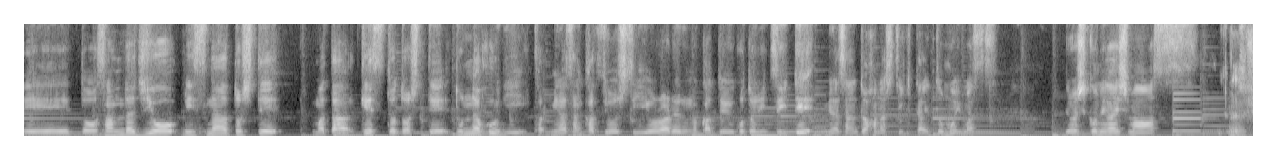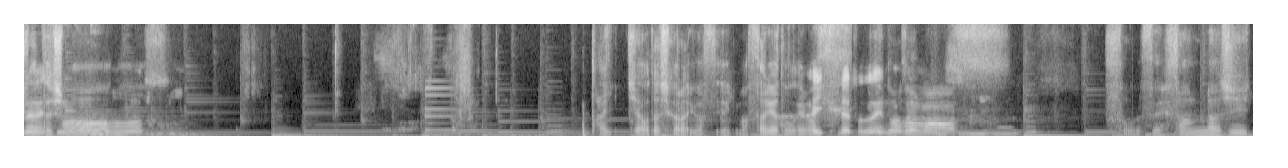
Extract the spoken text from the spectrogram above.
えっ、と、サンラジをリスナーとして、またゲストとしてどんな風に皆さん活用しておられるのかということについて皆さんと話していきたいと思います。よろしくお願いします。よろしくお願いします。はい、じゃあ私から言わせていただきます。ありがとうございます。りがとうございありがとうございま。ますす。そうですね、サンラジ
